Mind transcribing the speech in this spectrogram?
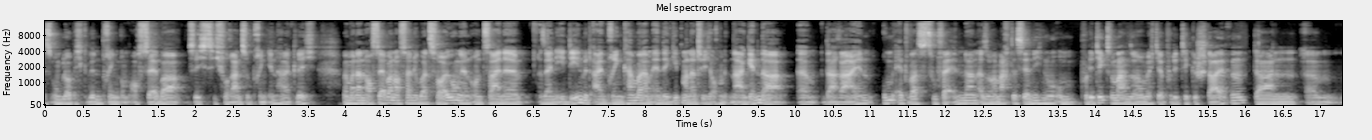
ist unglaublich gewinnbringend, um auch selber sich, sich voranzubringen inhaltlich. Wenn man dann auch selber noch seine Überzeugungen und seine, seine Ideen mit einbringen kann, weil am Ende geht man natürlich auch mit einer Agenda ähm, da rein, um etwas zu verändern. Also man macht es ja nicht nur, um Politik zu machen, sondern man möchte ja Politik gestalten. Dann ähm,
